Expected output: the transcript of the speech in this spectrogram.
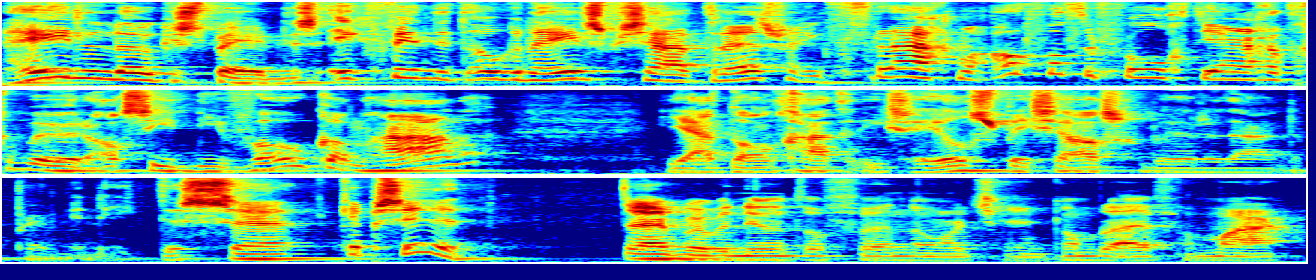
hele leuke speler. Dus ik vind dit ook een hele speciale transfer. Ik vraag me af wat er volgend jaar gaat gebeuren. Als hij het niveau kan halen, ja, dan gaat er iets heel speciaals gebeuren daar in de Premier League. Dus uh, ik heb zin in. Ja, ik ben benieuwd of Norwich erin kan blijven. Maar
